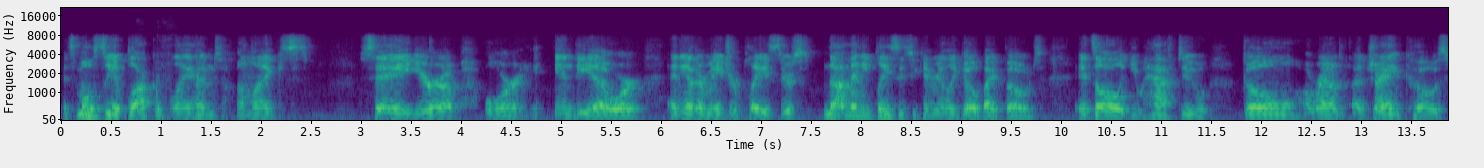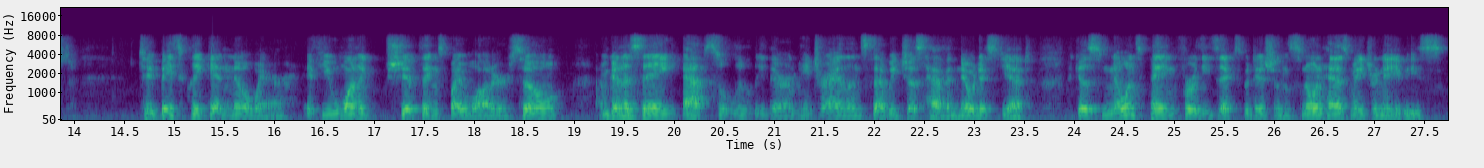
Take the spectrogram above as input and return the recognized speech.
It's mostly a block of land, unlike, say, Europe or India or any other major place. There's not many places you can really go by boat. It's all you have to go around a giant coast to basically get nowhere if you want to ship things by water. So I'm going to say absolutely there are major islands that we just haven't noticed yet because no one's paying for these expeditions. No one has major navies.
